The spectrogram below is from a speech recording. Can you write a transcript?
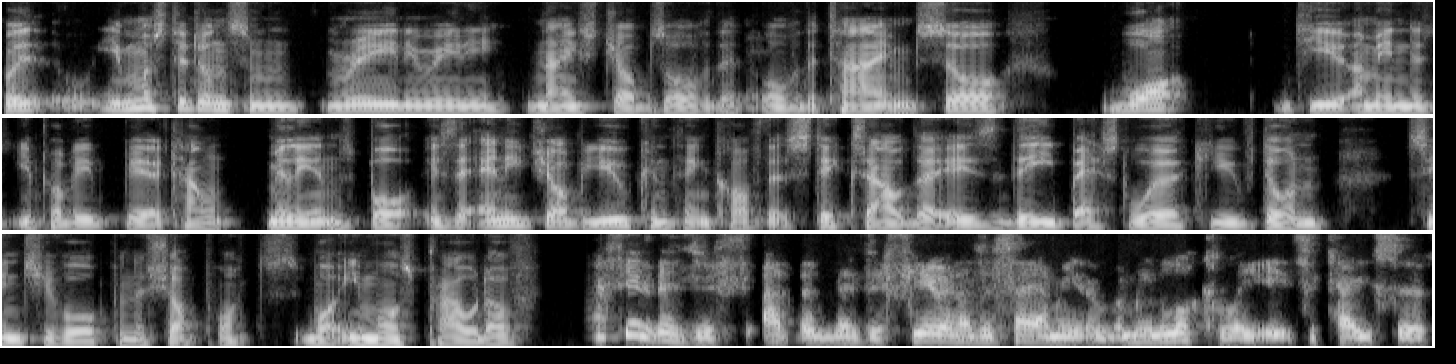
Well, you must have done some really, really nice jobs over the over the time. So, what do you? I mean, you probably be account millions, but is there any job you can think of that sticks out that is the best work you've done since you've opened the shop? What's what are you most proud of? I think there's a f- there's a few, and as I say, I mean, I mean, luckily it's a case of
